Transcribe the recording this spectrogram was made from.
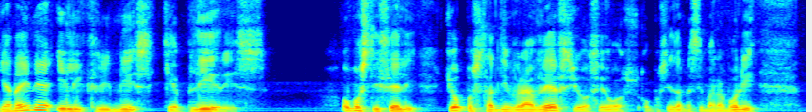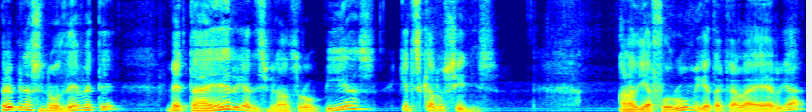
για να είναι ειλικρινής και πλήρης όπως τη θέλει και όπως θα την βραβεύσει ο Θεός όπως είδαμε στην παραβολή πρέπει να συνοδεύεται με τα έργα της φιλανθρωπίας και της καλοσύνης. Αναδιαφορούμε για τα καλά έργα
